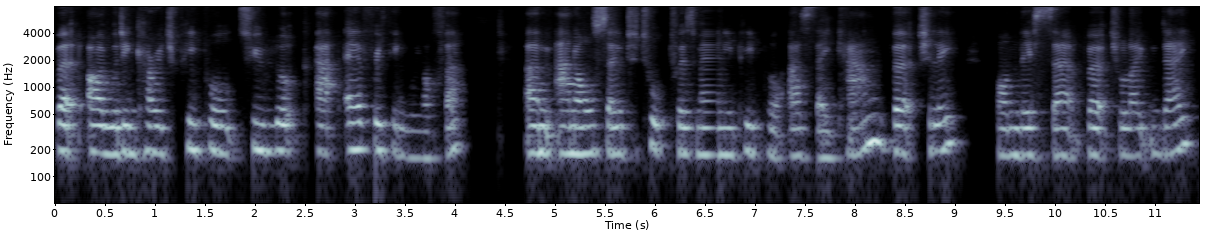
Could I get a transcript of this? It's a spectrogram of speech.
but I would encourage people to look at everything we offer um, and also to talk to as many people as they can virtually on this uh, virtual open day.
